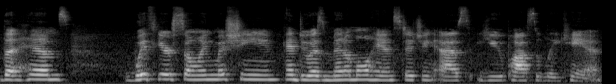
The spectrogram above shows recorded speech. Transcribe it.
the hems with your sewing machine and do as minimal hand stitching as you possibly can.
